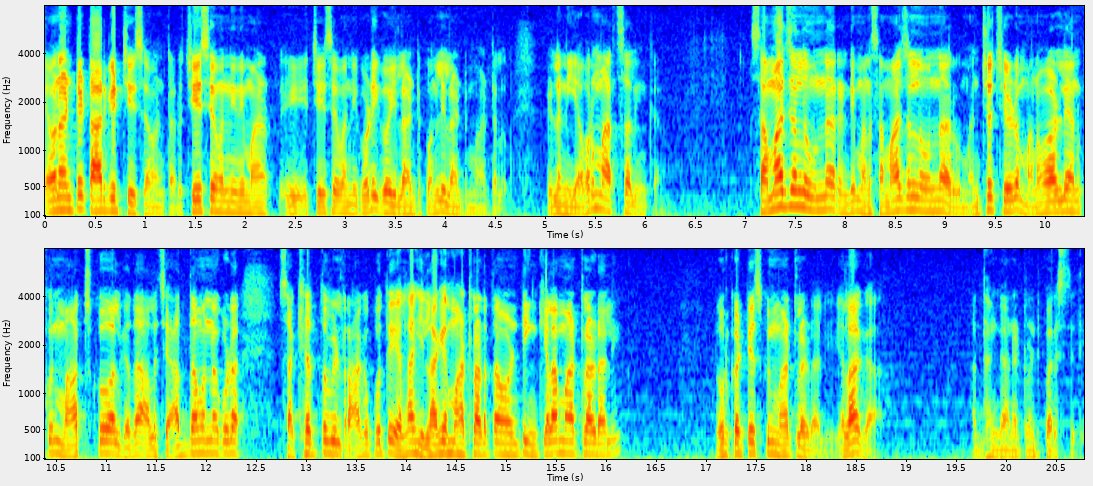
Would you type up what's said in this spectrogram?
ఏమనంటే టార్గెట్ చేసామంటారు. చేసేవన్నీ మా చేసేవన్నీ కూడా ఇగో ఇలాంటి పనులు ఇలాంటి మాటలు. వీళ్ళని ఎవరు మార్చాలి ఇంకా? సమాజంలో ఉన్నారండి మన సమాజంలో ఉన్నారు. మంచో చేయడం మన వాళ్ళే అనుకుని మార్చుకోవాలి కదా అలా చేద్దామన్నా కూడా సఖ్యతతో వీళ్ళు రాకపోతే ఎలా ఇలాగే మాట్లాడతామంటే ఇంకెలా మాట్లాడాలి? నోరు కట్టేసుకుని మాట్లాడాలి. ఎలాగా? అర్థం కానటువంటి పరిస్థితి.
